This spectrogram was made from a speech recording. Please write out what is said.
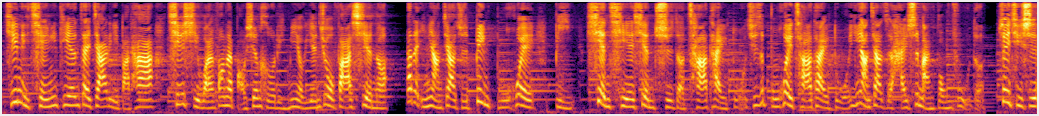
其实你前一天在家里把它切洗完，放在保鲜盒里面，有研究发现呢。它的营养价值并不会比现切现吃的差太多，其实不会差太多，营养价值还是蛮丰富的。所以其实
